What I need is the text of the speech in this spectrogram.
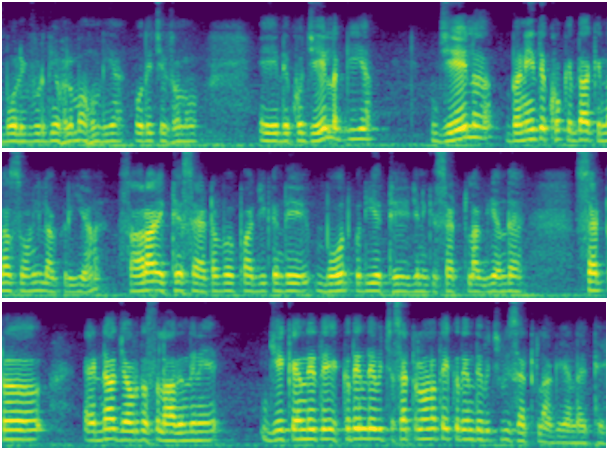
ਬੋਲੀਵੁੱਡ ਦੀਆਂ ਫਿਲਮਾਂ ਹੁੰਦੀਆਂ, ਉਹਦੇ 'ਚ ਤੁਹਾਨੂੰ ਇਹ ਦੇਖੋ ਜੇਲ੍ਹ ਲੱਗੀ ਆ। ਜੇਲ੍ਹ ਬਣੀ ਦੇਖੋ ਕਿੱਦਾਂ, ਕਿੰਨਾ ਸੋਹਣੀ ਲੱਗ ਰਹੀ ਹੈ ਨਾ ਸਾਰਾ ਇੱਥੇ ਸੈਟਅਪ ਭਾਜੀ ਕਹਿੰਦੇ ਬਹੁਤ ਵਧੀਆ ਇੱਥੇ ਜਾਣੀ ਕਿ ਸੈੱਟ ਲੱਗ ਜਾਂਦਾ। ਸੈੱਟ ਐਨਾ ਜ਼ਬਰਦਸਤ ਲਾ ਦਿੰਦੇ ਨੇ, ਜੇ ਕਹਿੰਦੇ ਤੇ ਇੱਕ ਦਿਨ ਦੇ ਵਿੱਚ ਸੈੱਟ ਲਾਉਣਾ, ਤੇ ਇੱਕ ਦਿਨ ਦੇ ਵਿੱਚ ਵੀ ਸੈੱਟ ਲੱਗ ਜਾਂਦਾ ਇੱਥੇ।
